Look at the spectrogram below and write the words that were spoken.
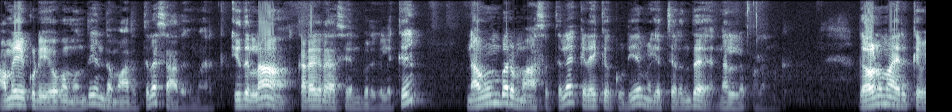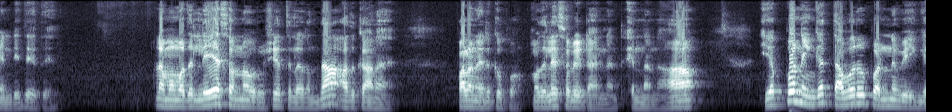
அமையக்கூடிய யோகம் வந்து இந்த மாதத்தில் சாதகமாக இருக்குது இதெல்லாம் கடகராசி என்பர்களுக்கு நவம்பர் மாதத்தில் கிடைக்கக்கூடிய மிகச்சிறந்த நல்ல பலன்கள். கவனமாக இருக்க வேண்டியது இது நம்ம முதல்லே சொன்ன ஒரு விஷயத்துல இருந்தால் அதுக்கான பலன் இருக்க போகிறோம் முதல்ல சொல்லிட்டேன் என்ன என்னென்னா எப்போ நீங்கள் தவறு பண்ணுவீங்க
